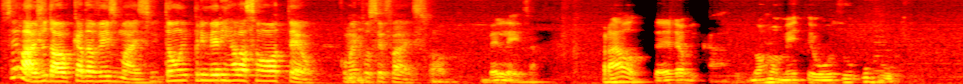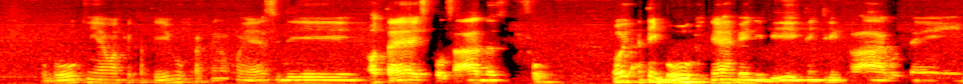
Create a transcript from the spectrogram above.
sei lá, ajudar cada vez mais. Então, primeiro em relação ao hotel, como é que você faz? Beleza. Para hotel, Ricardo, normalmente eu uso o Book. O Booking é um aplicativo, para quem não conhece, de hotéis, pousadas, o que for. Tem Booking, tem Airbnb, tem Trivago, tem,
